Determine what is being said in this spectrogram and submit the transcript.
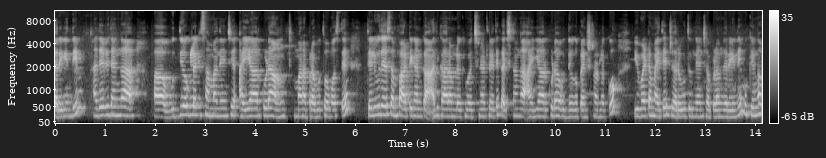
జరిగింది. అదేవిధంగా ఉద్యోగులకి సంబంధించి ఐఆర్ కూడా మన ప్రభుత్వం వస్తే తెలుగుదేశం పార్టీ కనుక అధికారంలోకి వచ్చినట్లయితే ఖచ్చితంగా ఐఆర్ కూడా ఉద్యోగ పెన్షనర్లకు ఇవ్వటం అయితే జరుగుతుంది అని చెప్పడం జరిగింది. ముఖ్యంగా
